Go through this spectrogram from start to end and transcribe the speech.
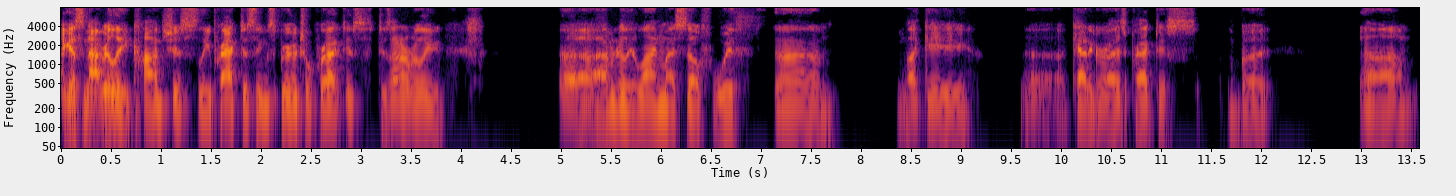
I guess not really consciously practicing spiritual practice because I don't really uh I haven't really aligned myself with um like a uh, categorized practice, but um,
